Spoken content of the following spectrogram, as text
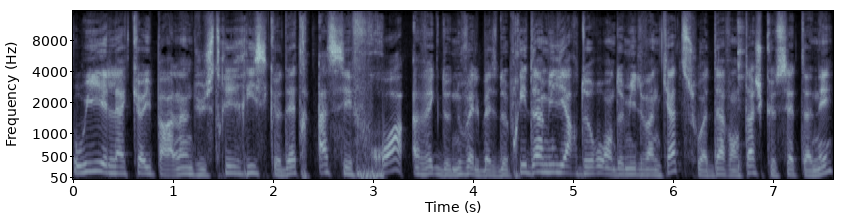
Oui, l'accueil par l'industrie risque d'être assez froid avec de nouvelles baisses de prix d'un milliard d'euros en 2024, soit davantage que cette année.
